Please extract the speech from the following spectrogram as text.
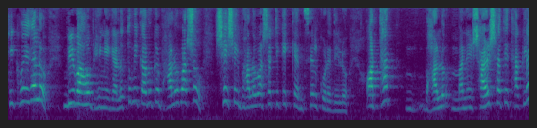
ঠিক হয়ে গেল, বিবাহ ভেঙে গেল, তুমি কারুকে ভালোবাসো? সে সেই ভালোবাসাটিকে ক্যান্সেল করে দিল। অর্থাৎ ভালো মানে সাড়ে সাথে থাকলে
